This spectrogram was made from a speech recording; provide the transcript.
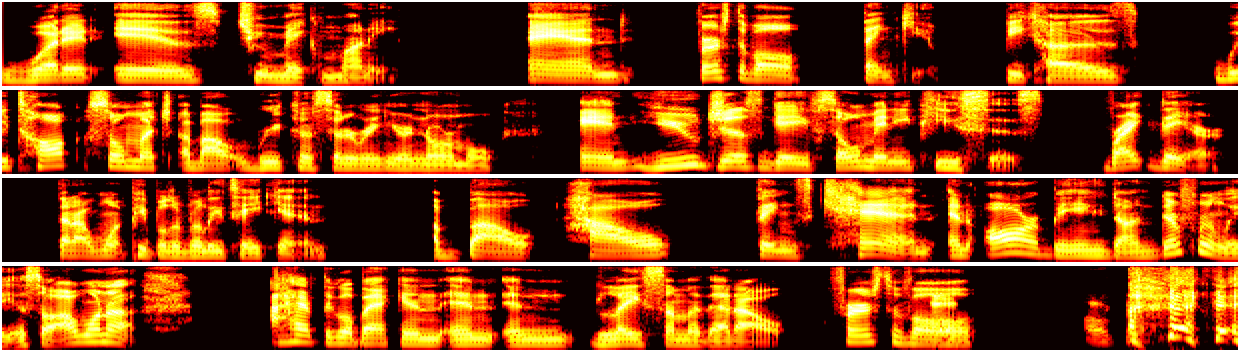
what it is to make money. And first of all, thank you because we talk so much about reconsidering your normal and you just gave so many pieces right there that I want people to really take in about how things can and are being done differently. And so I want to I have to go back and and and lay some of that out. First of all, oh, okay.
